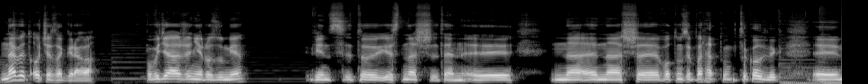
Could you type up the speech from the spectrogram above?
Nawet Ocia zagrała. Powiedziała, że nie rozumie, więc to jest nasz ten, yy, na, nasze votum separatum, cokolwiek. Yy,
